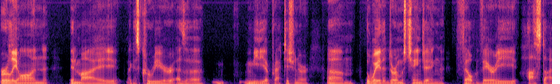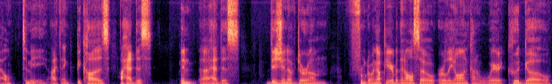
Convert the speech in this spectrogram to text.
early on in my, I guess, career as a media practitioner, um, the way that Durham was changing felt very hostile to me. I think because I had this and uh, had this vision of Durham from growing up here, but then also early on, kind of where it could go,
